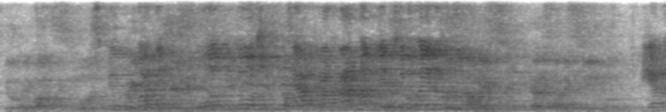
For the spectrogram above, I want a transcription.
Спілкуватися з молоддю. Спілкувати. От теж ця програма для цього і Те саме, розробилася. те саме світло. Я би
